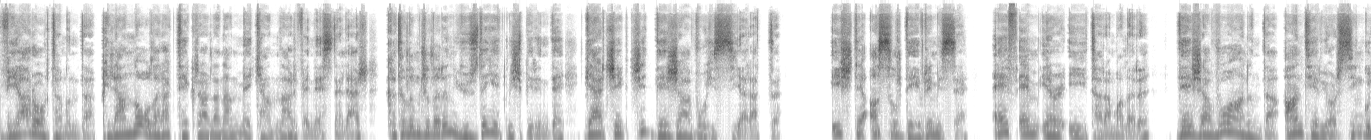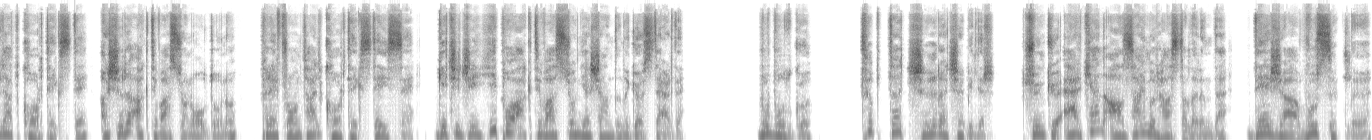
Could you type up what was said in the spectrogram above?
VR ortamında planlı olarak tekrarlanan mekanlar ve nesneler katılımcıların %71'inde gerçekçi dejavu hissi yarattı. İşte asıl devrim ise fMRI taramaları, dejavu anında anterior singulat kortekste aşırı aktivasyon olduğunu, prefrontal kortekste ise geçici hipoaktivasyon yaşandığını gösterdi. Bu bulgu tıpta çığır açabilir. Çünkü erken Alzheimer hastalarında dejavu sıklığı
